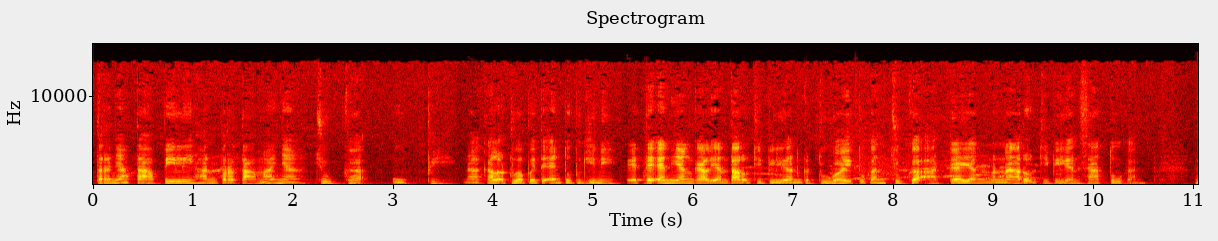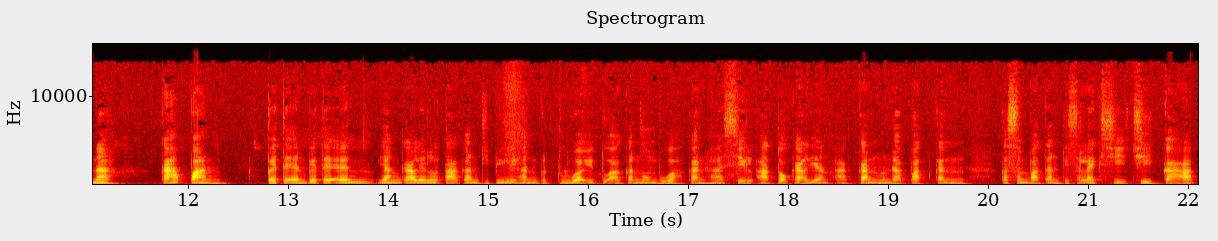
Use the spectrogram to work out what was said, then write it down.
Ternyata pilihan pertamanya juga UB. Nah, kalau dua PTN itu begini, PTN yang kalian taruh di pilihan kedua itu kan juga ada yang menaruh di pilihan satu kan. Nah, kapan PTN-PTN yang kalian letakkan di pilihan kedua itu akan membuahkan hasil atau kalian akan mendapatkan kesempatan diseleksi jika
